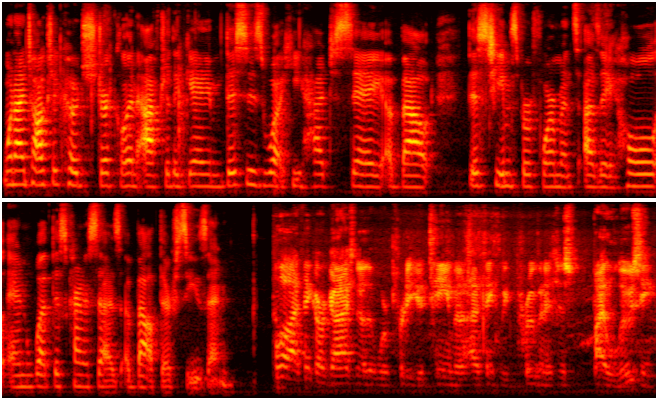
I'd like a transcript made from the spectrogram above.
When I talked to Coach Stricklin after the game, this is what he had to say about this team's performance as a whole and what this kind of says about their season. Well, I think our guys know that we're a pretty good team. I think we've proven it just by losing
